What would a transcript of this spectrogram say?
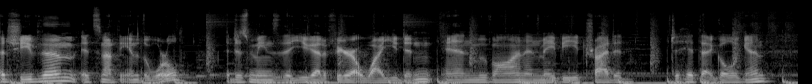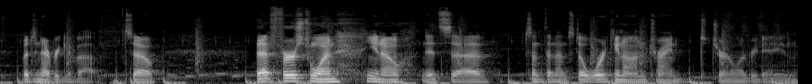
achieve them, it's not the end of the world. It just means that you got to figure out why you didn't and move on, and maybe try to to hit that goal again, but to never give up. So that first one, you know, it's uh, something I'm still working on, trying to journal every day, and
